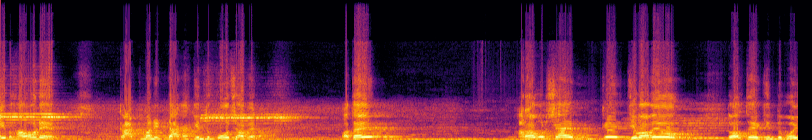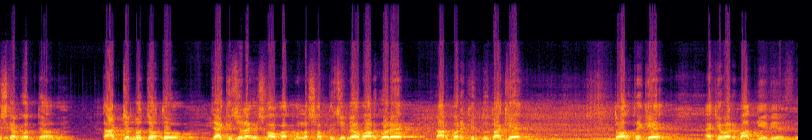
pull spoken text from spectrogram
এই ভাঙড়ের কাটমানির টাকা কিন্তু পৌঁছাবে না। অতএব আরাবুল সাহেবকে যেভাবে হোক দল থেকে কিন্তু বহিষ্কার করতে হবে, তার জন্য যত যা কিছু লাগে শওকাত মোল্লা সব কিছু ব্যবহার করে, তারপরে কিন্তু তাকে দল থেকে একেবারে বাদ দিয়ে দিয়েছে।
